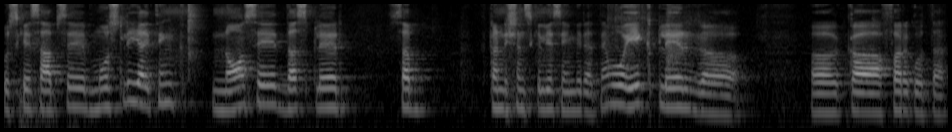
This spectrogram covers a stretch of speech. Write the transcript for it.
उसके हिसाब से मोस्टली आई थिंक नौ से दस प्लेयर सब कंडीशंस के लिए सेम ही रहते हैं। वो एक प्लेयर का फ़र्क होता है।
